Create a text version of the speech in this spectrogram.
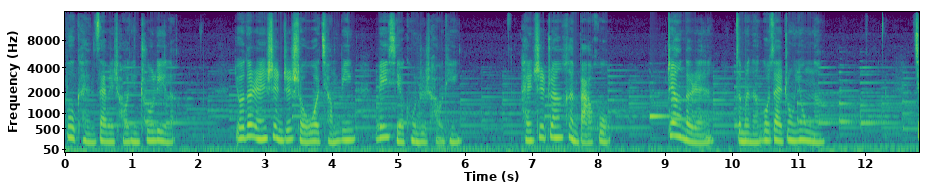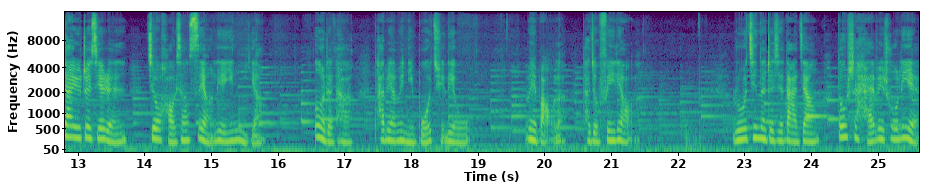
不肯再为朝廷出力了。有的人甚至手握强兵，威胁控制朝廷，很是专横跋扈。这样的人怎么能够再重用呢？驾驭这些人就好像饲养猎鹰一样，饿着他，他便为你博取猎物；喂饱了，他就飞掉了。如今的这些大将都是还未出猎。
